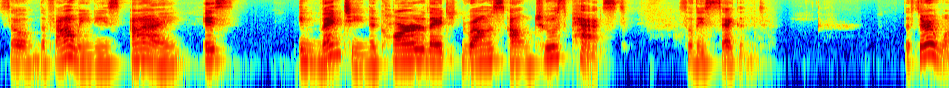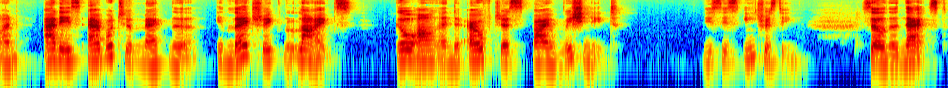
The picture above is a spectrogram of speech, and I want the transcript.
So the following is I is inventing a car that runs on toothpaste. So this second. The third one, I is able to make the electric lights go on and off just by wishing it. This is interesting. So the next,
